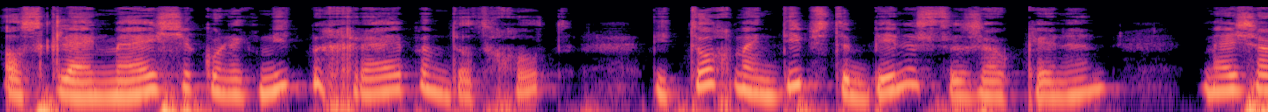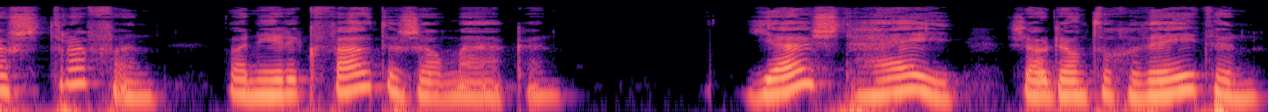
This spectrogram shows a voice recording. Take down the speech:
Als klein meisje kon ik niet begrijpen dat God, die toch mijn diepste binnenste zou kennen, mij zou straffen wanneer ik fouten zou maken. Juist Hij zou dan toch weten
